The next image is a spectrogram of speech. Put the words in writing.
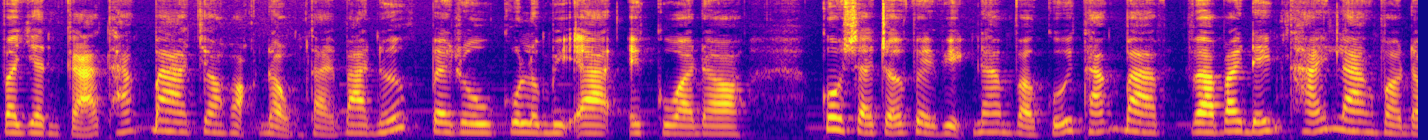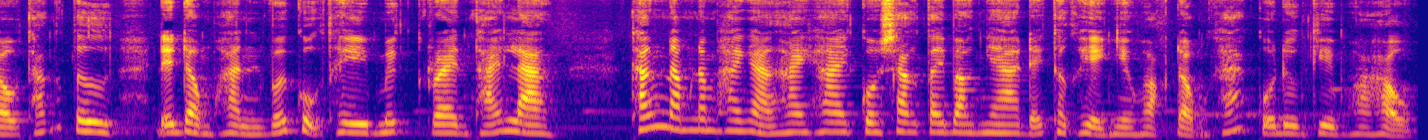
và dành cả tháng 3 cho hoạt động tại ba nước Peru, Colombia, Ecuador. Cô sẽ trở về Việt Nam vào cuối tháng 3 và bay đến Thái Lan vào đầu tháng 4 để đồng hành với cuộc thi Miss Grand Thái Lan. Tháng 5 năm 2022, cô sang Tây Ban Nha để thực hiện nhiều hoạt động khác của đương kim Hoa hậu.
